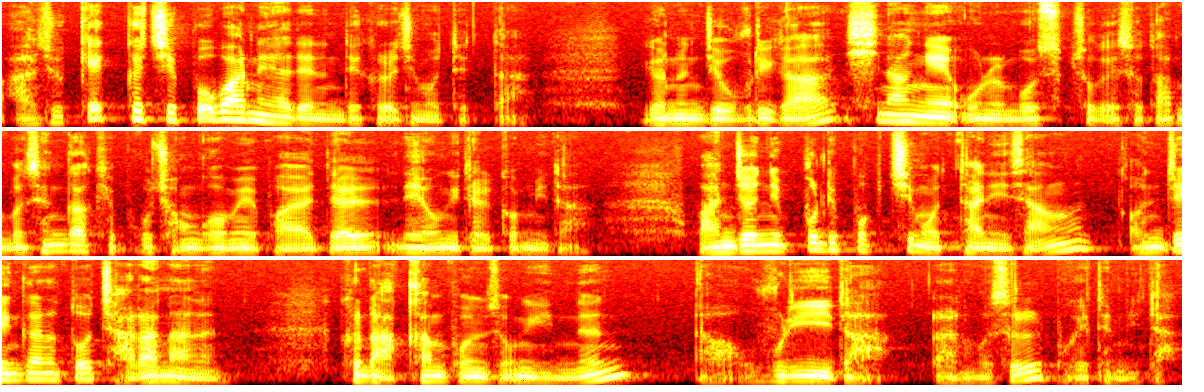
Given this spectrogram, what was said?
아주 깨끗이 뽑아내야 되는데 그러지 못했다. 이거는 이제 우리가 신앙의 오늘 모습 속에서도 한번 생각해 보고 점검해 봐야 될 내용이 될 겁니다. 완전히 뿌리 뽑지 못한 이상 언젠가는 또 자라나는 그런 악한 본성이 있는 어, 우리다라는 것을 보게 됩니다.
